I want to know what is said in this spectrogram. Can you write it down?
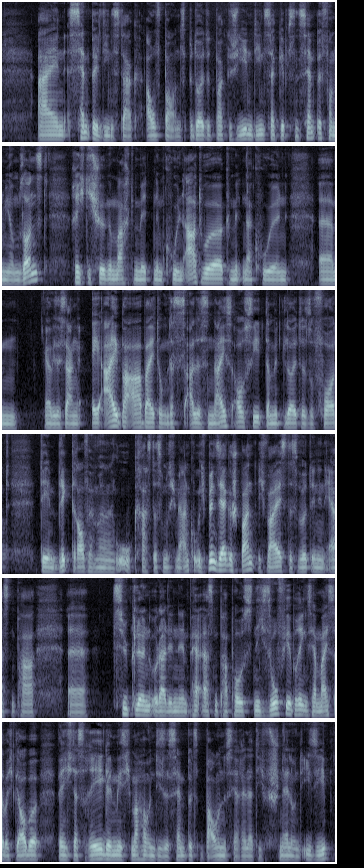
ein Sample-Dienstag aufbauen. Das bedeutet praktisch, jeden Dienstag gibt es ein Sample von mir umsonst. Richtig schön gemacht mit einem coolen Artwork, mit einer coolen ähm, ja, wie soll ich sagen, AI-Bearbeitung, dass es alles nice aussieht, damit Leute sofort den Blick drauf haben und sagen, oh krass, das muss ich mir angucken. Ich bin sehr gespannt. Ich weiß, das wird in den ersten paar äh, Zyklen oder in den ersten paar Posts nicht so viel bringen, ist ja meist, aber ich glaube, wenn ich das regelmäßig mache und diese Samples bauen, ist ja relativ schnell und easy.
